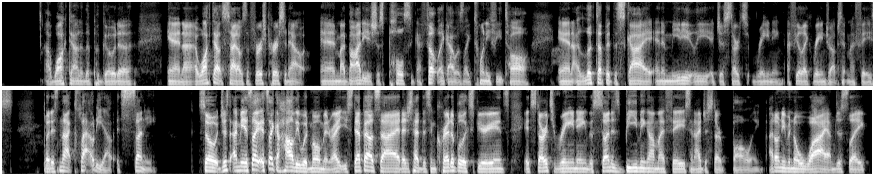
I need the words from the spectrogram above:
I walked out of the pagoda and I walked outside. I was the first person out and my body is just pulsing. I felt like I was like 20 feet tall. And I looked up at the sky and immediately it just starts raining. I feel like raindrops hit my face, but it's not cloudy out, it's sunny. So just I mean it's like it's like a Hollywood moment, right? You step outside, I just had this incredible experience. It starts raining, the sun is beaming on my face and I just start bawling. I don't even know why. I'm just like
